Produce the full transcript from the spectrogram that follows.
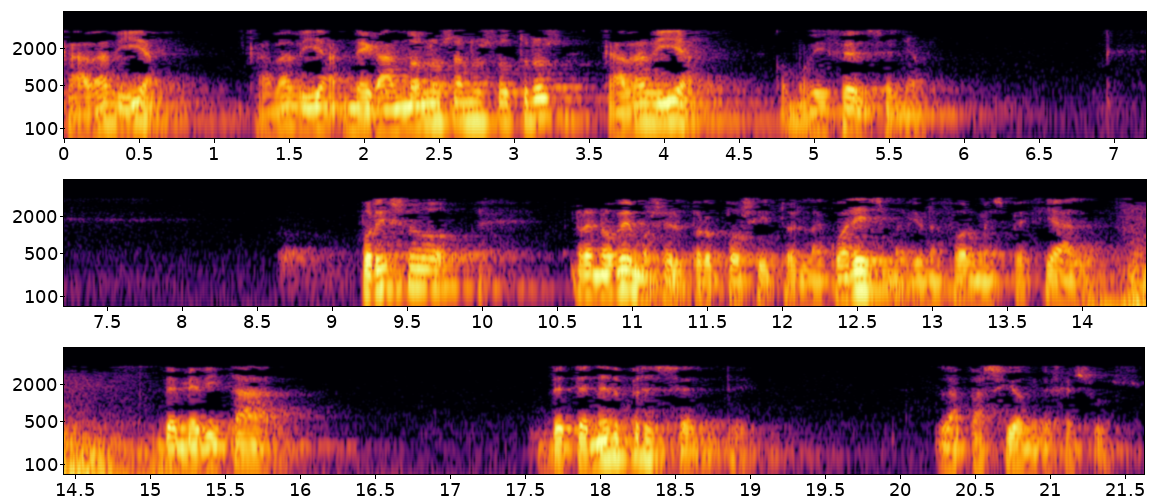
cada día cada día, negándonos a nosotros cada día, como dice el Señor. Por eso renovemos el propósito en la cuaresma de una forma especial, de meditar, de tener presente la pasión de Jesús.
